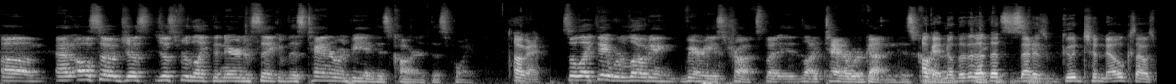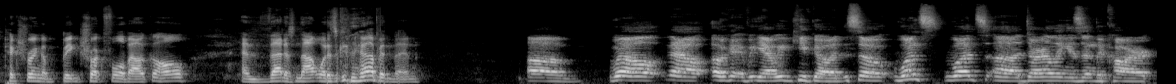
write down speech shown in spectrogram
um and also just just for like the narrative sake of this tanner would be in his car at this point Okay. so like they were loading various trucks but it, like tanner would have gotten in his car Okay, no, to that, make that, this that, that is good to know because I was picturing a big truck full of alcohol, and that is not what is going to happen then. Um. Well, now, okay, but yeah, we can keep going. So once once uh, Darling is in the car,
